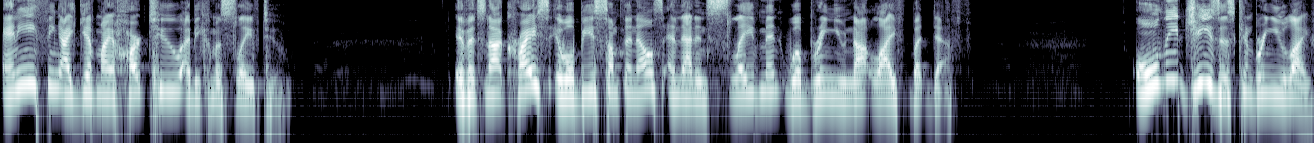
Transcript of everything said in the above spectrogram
anything I give my heart to, I become a slave to. If it's not Christ, it will be something else, and that enslavement will bring you not life, but death. Only Jesus can bring you life.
